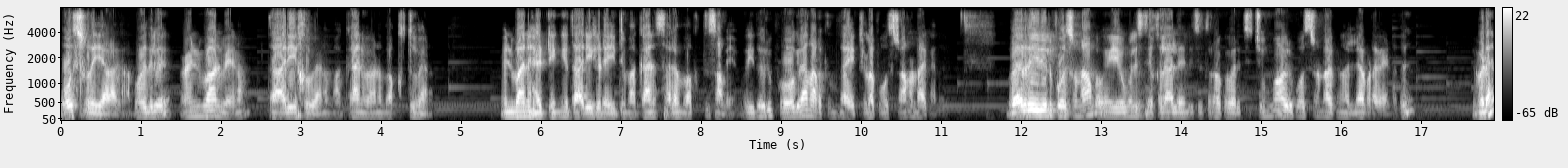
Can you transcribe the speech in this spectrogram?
പോസ്റ്റർ തയ്യാറാക്കണം. അപ്പോൾ ഇതിൽ അൻവാൻ വേണം താരീഖ് വേണം മക്കാൻ വേണം വക്ത് വേണം. അൻവാൻ ഹെഡിങ് താരീഖ് ഡേറ്റ് മക്കാൻ സ്ഥലം വക്ത് സമയം. ഇതൊരു പ്രോഗ്രാം നടക്കുന്നതായിട്ടുള്ള പോസ്റ്ററാണ് ഉണ്ടാക്കുന്നത്. വേറെ രീതിയിൽ പോസ്റ്റർ ഉണ്ടാകും യോമൽ ഇസ്തിഖ്ലാലിന്റെ ചിത്രമൊക്കെ വരച്ച് ചുമ്മാ ഒരു പോസ്റ്റർ ഉണ്ടാക്കുന്നതല്ല ഇവിടെ വേണ്ടത്. ഇവിടെ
